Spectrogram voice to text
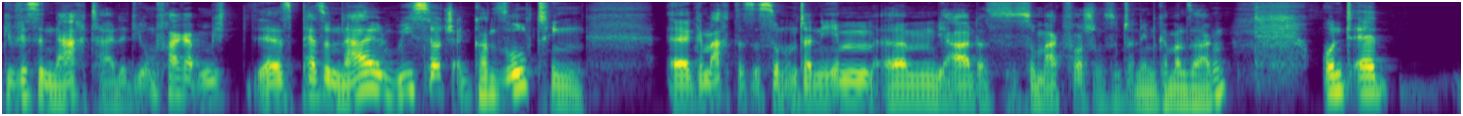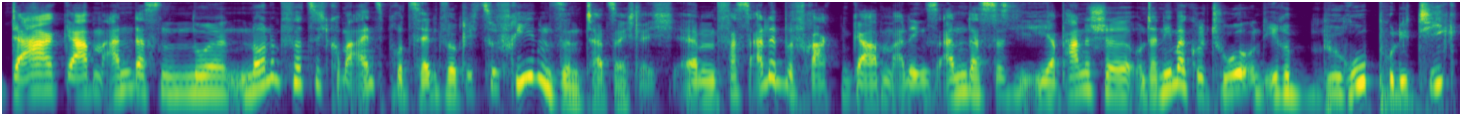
gewisse Nachteile. Die Umfrage hat nämlich das Personal Research and Consulting äh, gemacht. Das ist so ein Unternehmen, ähm, ja, das ist so ein Marktforschungsunternehmen, kann man sagen. Und äh, da gaben an, dass nur 49,1 Prozent wirklich zufrieden sind tatsächlich. Ähm, fast alle Befragten gaben allerdings an, dass das die japanische Unternehmerkultur und ihre Büropolitik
